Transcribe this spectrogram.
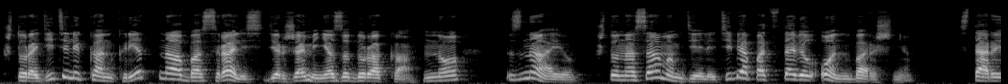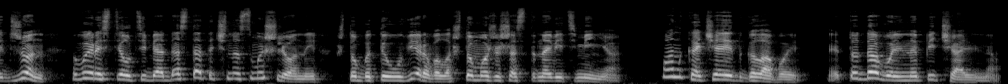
что родители конкретно обосрались, держа меня за дурака, но знаю, что на самом деле тебя подставил он, барышня. Старый Джон вырастил тебя достаточно смышленый, чтобы ты уверовала, что можешь остановить меня. Он качает головой. Это довольно печально.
